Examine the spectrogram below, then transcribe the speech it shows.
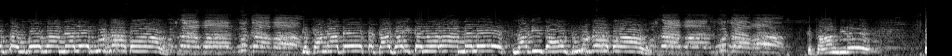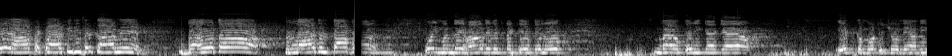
ਮੁਰਦਾਬਾਦ ਧਰਮਗੋਰਨਾ ਮੇਲੇ ਮੁਰਦਾਬਾਦ। ਮੁਰਦਾਬਾਦ ਮੁਰਦਾਬਾਦ। ਕਿਸਾਨਾਂ ਤੇ ਧੱਕਾਸ਼ਾਹੀ ਕਰਨ ਵਾਲਾ ਐਮਐਲਏ ਲਾਡੀ ਧੌਂਸ ਮੁਰਦਾਬਾਦ। ਮੁਰਦਾਬਾਦ ਮੁਰਦਾਬਾਦ। ਕਿਸਾਨ ਵੀਰੋ ਇਹ ਆਪ ਪਾਰਟੀ ਦੀ ਸਰਕਾਰ ਨੇ ਬਹੁਤ ਲਾਜ ਉਲਟਾ ਕੋਈ ਮੰਦੇ ਹਾਲ ਦੇ ਵਿੱਚ ਬੈਠੇ ਉੱਤੇ ਲੋਕ ਮੈਂ ਉੱਤੇ ਵੀ ਕਹਿ ਕੇ ਆਇਆ ਇੱਕ ਮੁੱਠ ਛੋਲਿਆਂ ਦੀ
